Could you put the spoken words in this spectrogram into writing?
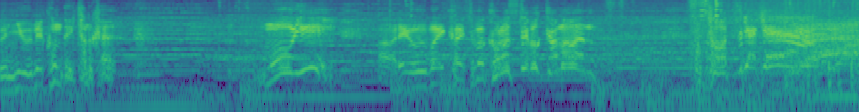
分に埋め込んでいたのか。もういい。あれを奪い返せば殺しても構わん。突撃！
